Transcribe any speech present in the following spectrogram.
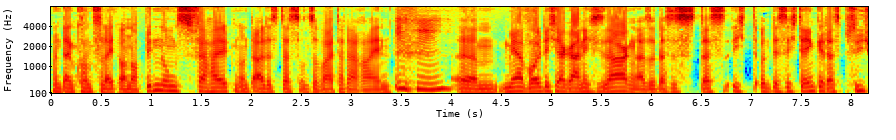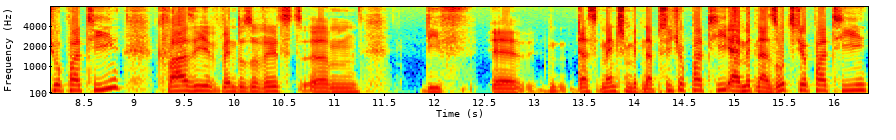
Und dann kommt vielleicht auch noch Bindungsverhalten und alles das und so weiter da rein. Mhm. Ähm, mehr wollte ich ja gar nicht sagen. Also das ist, dass ich, und dass ich denke, dass Psychopathie quasi, wenn du so willst, ähm, die, äh, dass Menschen mit einer Psychopathie, äh, mit einer Soziopathie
